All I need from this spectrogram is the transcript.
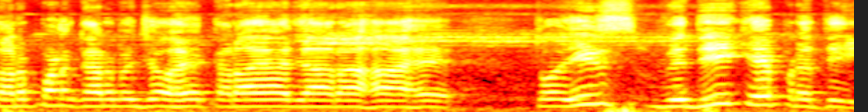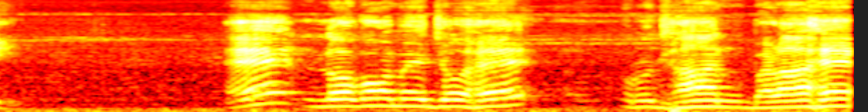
तर्पण कर्म जो है कराया जा रहा है। तो इस विधि के प्रति है लोगों में जो है रुझान बढ़ा है।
